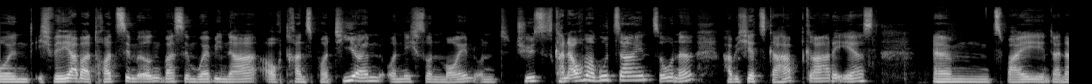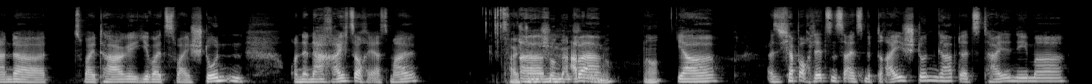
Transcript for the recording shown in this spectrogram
Und ich will ja aber trotzdem irgendwas im Webinar auch transportieren und nicht so ein Moin und Tschüss. Es kann auch mal gut sein, so, ne? Habe ich jetzt gehabt gerade erst. Ähm, zwei hintereinander, zwei Tage, jeweils zwei Stunden. Und danach reicht's auch erstmal. Zwei Stunden Ähm, schon ganz aber- schön, ne? Ja. Ja, also ich habe auch letztens eins mit drei Stunden gehabt als Teilnehmer.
